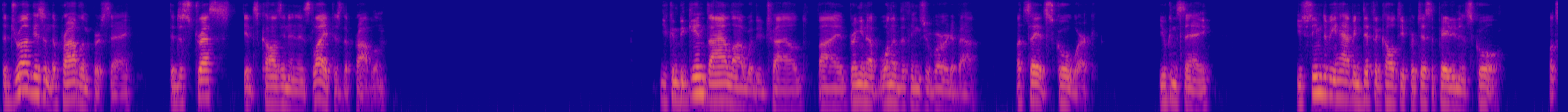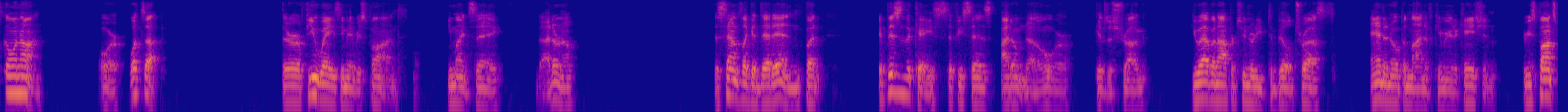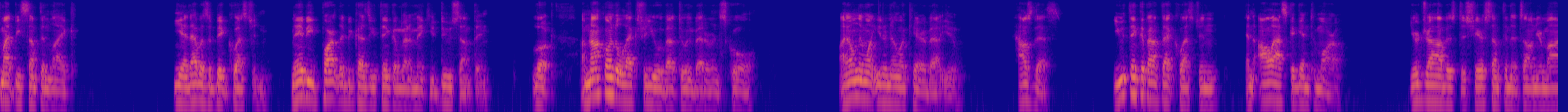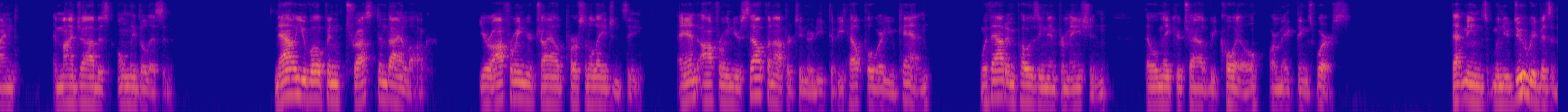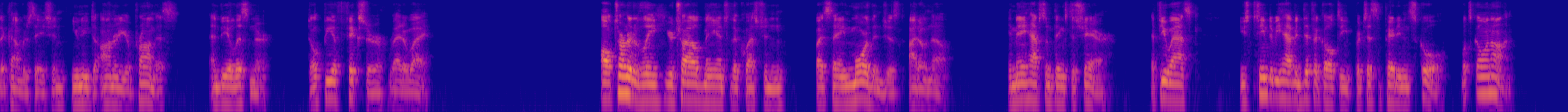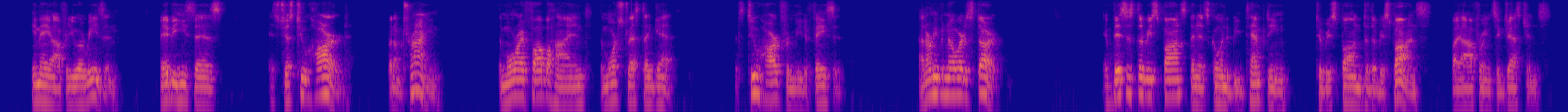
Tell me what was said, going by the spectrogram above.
the drug isn't the problem per se. The distress it's causing in his life is the problem. You can begin dialogue with your child by bringing up one of the things you're worried about. Let's say it's schoolwork. You can say, You seem to be having difficulty participating in school. What's going on? Or, What's up? There are a few ways he may respond. You might say, I don't know. This sounds like a dead end, but if this is the case, if he says, I don't know, or gives a shrug, you have an opportunity to build trust and an open line of communication. The response might be something like, Yeah, that was a big question. Maybe partly because you think I'm going to make you do something. Look, I'm not going to lecture you about doing better in school. I only want you to know I care about you. How's this? You think about that question, and I'll ask again tomorrow. Your job is to share something that's on your mind, and my job is only to listen. Now you've opened trust and dialogue. You're offering your child personal agency and offering yourself an opportunity to be helpful where you can without imposing information that will make your child recoil or make things worse. That means when you do revisit the conversation, you need to honor your promise and be a listener. Don't be a fixer right away. Alternatively, your child may answer the question by saying more than just, I don't know. He may have some things to share. If you ask, You seem to be having difficulty participating in school. What's going on? He may offer you a reason. Maybe he says, It's just too hard, but I'm trying. The more I fall behind, the more stressed I get. It's too hard for me to face it. I don't even know where to start. If this is the response, then it's going to be tempting to respond to the response by offering suggestions.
